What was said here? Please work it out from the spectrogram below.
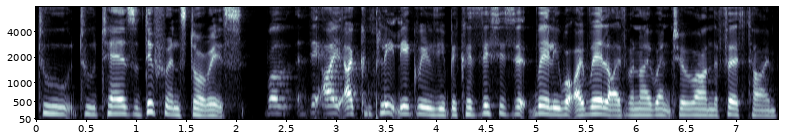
to to tell the different stories Well, the, I, I completely agree with you because this is really what I realised when I went to Iran the first time.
